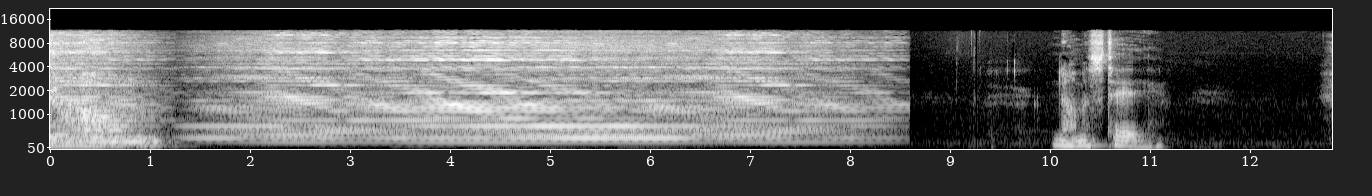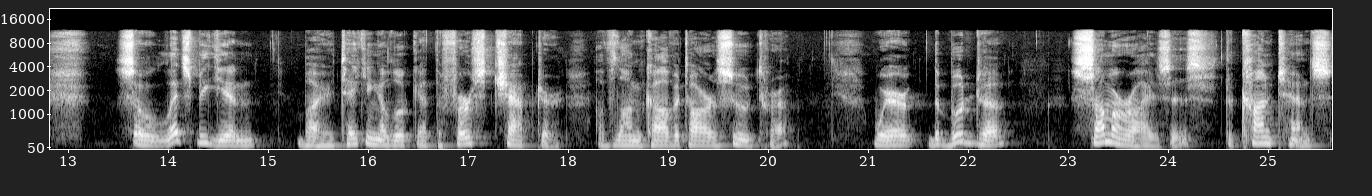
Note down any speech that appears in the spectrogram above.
to home. Namaste. So let's begin by taking a look at the first chapter of Lankavatara Sutra, where the Buddha summarizes the contents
